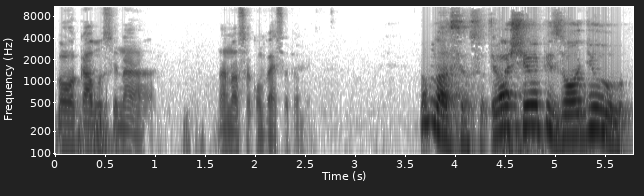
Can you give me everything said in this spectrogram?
colocar você na, na nossa conversa também. Vamos lá, Celso. Eu achei o episódio,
